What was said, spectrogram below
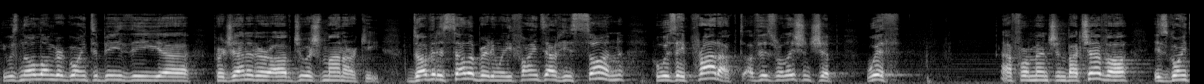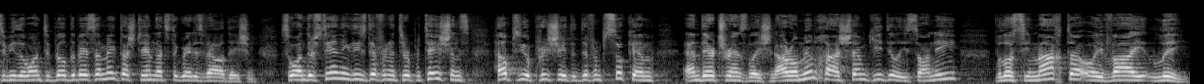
He was no longer going to be the uh, progenitor of Jewish monarchy. David is celebrating when he finds out his son, who is a product of his relationship with aforementioned Bathsheba, is going to be the one to build the Beis Hamikdash. To him, that's the greatest validation. So understanding these different interpretations helps you appreciate the different psukim and their translation. Aromimcha Hashem isani V'losimachta oivai li.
